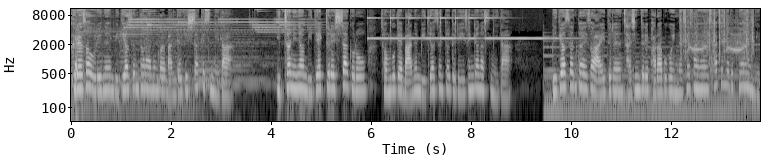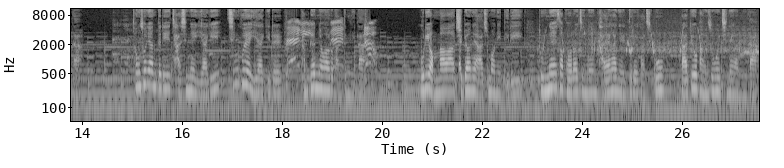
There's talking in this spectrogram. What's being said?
그래서 우리는 미디어 센터라는 걸 만들기 시작했습니다. 2002년 미디액트를 시작으로 전국에 많은 미디어 센터들이 생겨났습니다. 미디어 센터에서 아이들은 자신들이 바라보고 있는 세상을 사진으로 표현합니다. 청소년들이 자신의 이야기, 친구의 이야기를 단편 영화로 만듭니다. 우리 엄마와 주변의 아주머니들이 동네에서 벌어지는 다양한 일들을 가지고 라디오 방송을 진행합니다.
